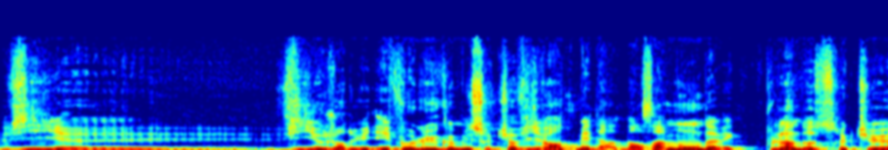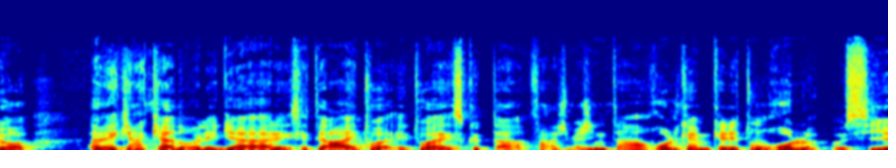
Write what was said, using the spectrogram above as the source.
vit, euh, vit aujourd'hui, évolue comme une structure vivante, mais dans, dans un monde avec plein d'autres structures, avec un cadre légal, etc. Et toi, et toi est-ce que tu as, enfin, j'imagine que tu as un rôle quand même. Quel est ton rôle aussi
